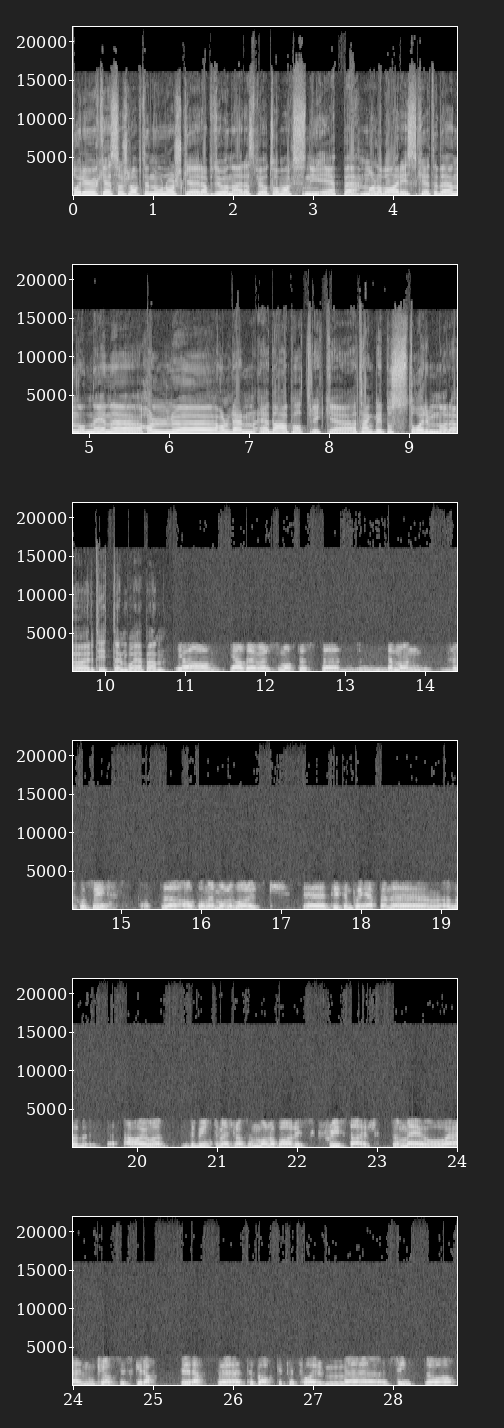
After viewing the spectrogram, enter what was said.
Forrige uke så slapp den nordnorske rappduoen RSP og Tomax ny EP. Malabarisk heter den, og den ene halv, halvdelen er deg, Patrick. Jeg tenker litt på Storm når jeg hører tittelen på EP-en. Ja, ja, det er vel som oftest eh, det man bruker å si. At, eh, at han er malabarisk. Eh, tittelen på EP-en altså, jo, Det begynte med en slags sånn malabarisk freestyle, som er jo en klassisk rapp, rapp tilbake til form, sint og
